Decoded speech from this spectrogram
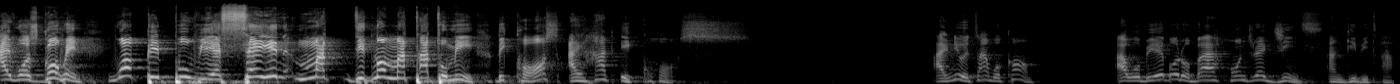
I was going. What people were saying mat- did not matter to me because I had a cause. I knew a time will come. I will be able to buy 100 jeans and give it out.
